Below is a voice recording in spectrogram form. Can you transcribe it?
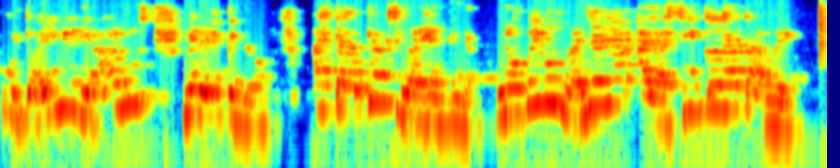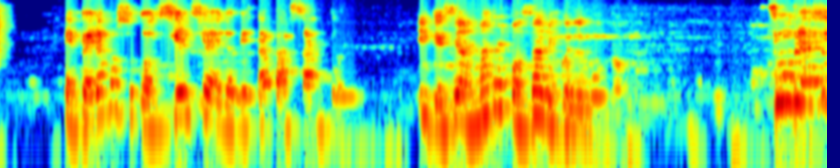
junto a Emil y a Agus, me despido. Hasta la próxima, Argentina. Nos vemos mañana a las 5 de la tarde. Esperamos su conciencia de lo que está pasando. y que sean más responsables con el mundo. Fue un placer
